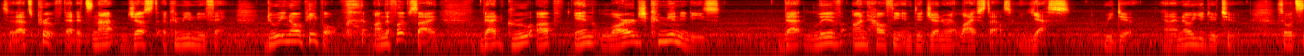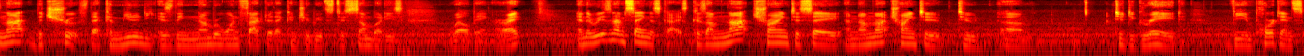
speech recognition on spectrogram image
so that's proof that it's not just a community thing. Do we know people, on the flip side, that grew up in large communities that live unhealthy and degenerate lifestyles? Yes, we do. And I know you do too. So it's not the truth that community is the number one factor that contributes to somebody's well being, all right? And the reason I'm saying this, guys, because I'm not trying to say, and I'm not trying to, to, um, to degrade the importance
